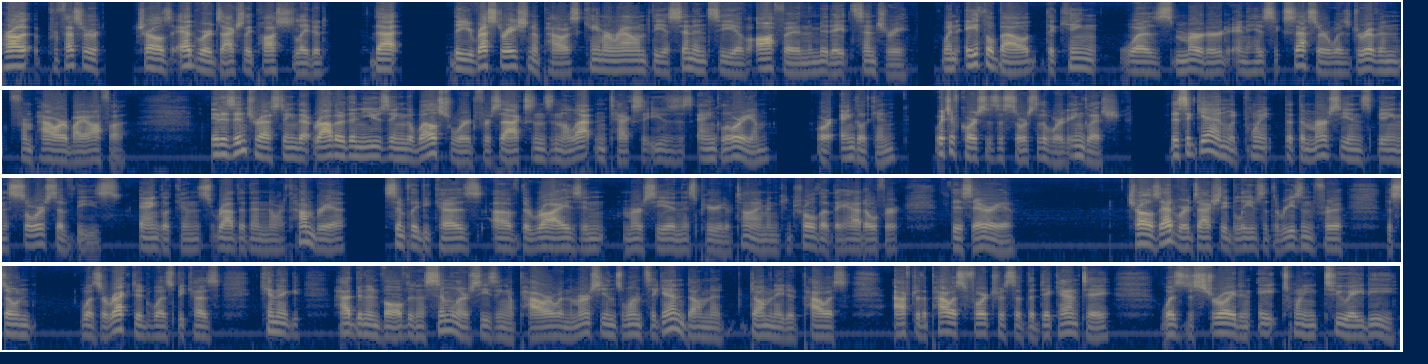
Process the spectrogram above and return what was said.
Pro- Professor Charles Edwards actually postulated that the restoration of Powys came around the ascendancy of Offa in the mid 8th century, when Aethelbald, the king, was murdered and his successor was driven from power by Offa. It is interesting that rather than using the Welsh word for Saxons in the Latin text, it uses Anglorium, or Anglican, which of course is the source of the word English. This again would point that the Mercians being the source of these Anglicans rather than Northumbria, simply because of the rise in Mercia in this period of time and control that they had over this area. Charles Edwards actually believes that the reason for the stone was erected was because Kinnig had been involved in a similar seizing of power when the Mercians once again dominated, Powys after the Powys fortress of the Decante was destroyed in 822 AD.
